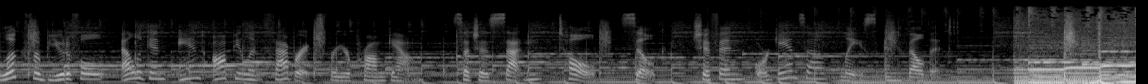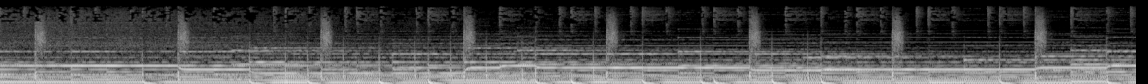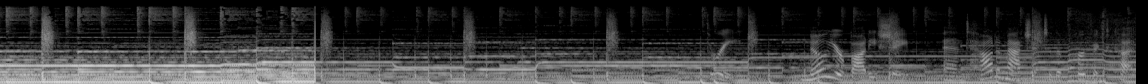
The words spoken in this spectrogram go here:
Look for beautiful, elegant, and opulent fabrics for your prom gown, such as satin, tulle, silk, chiffon, organza, lace, and velvet. Know your body shape and how to match it to the perfect cut.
